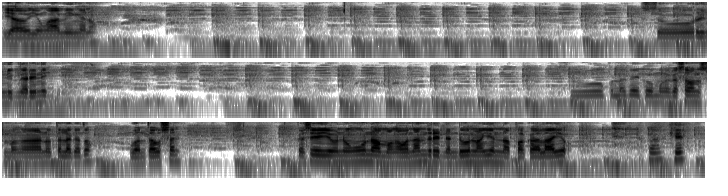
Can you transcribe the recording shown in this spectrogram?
yung aming ano? So rinig na rinig. So palagay ko mga kasounds mga ano talaga to? 1000 kasi yung nung una mga 100 nandun lang yun napakalayo. Okay.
